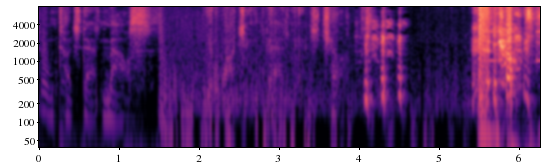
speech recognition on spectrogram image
Don't touch that mouse. You're watching Batman's Chuck.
